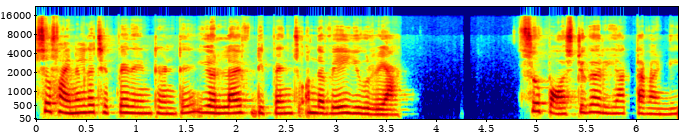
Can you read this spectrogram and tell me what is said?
సో ఫైనల్గా చెప్పేది ఏంటంటే your life depends on the way you react so పాజిటివ్గా రియాక్ట్ అవ్వండి.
